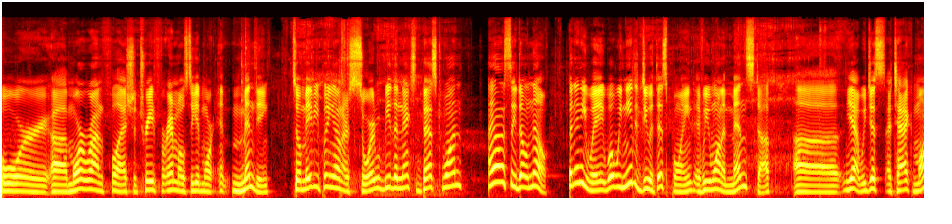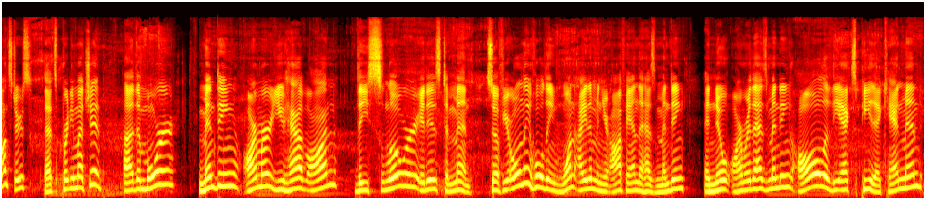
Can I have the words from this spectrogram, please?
for uh, more raw flesh to trade for emeralds to get more mending. So maybe putting on our sword would be the next best one. I honestly don't know. But anyway, what we need to do at this point, if we want to mend stuff, uh, yeah, we just attack monsters. That's pretty much it. Uh, the more mending armor you have on, the slower it is to mend. So if you're only holding one item in your offhand that has mending and no armor that has mending, all of the XP that can mend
